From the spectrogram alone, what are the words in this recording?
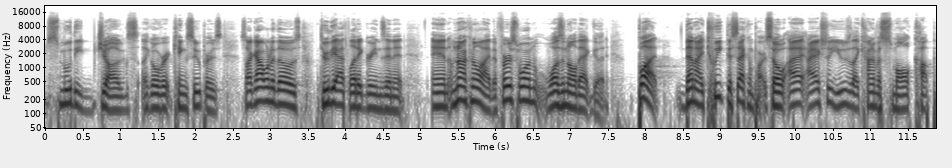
smoothie jugs like over at King Supers. So I got one of those, threw the athletic greens in it, and I'm not gonna lie, the first one wasn't all that good. But then I tweaked the second part. So I, I actually used like kind of a small cup.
